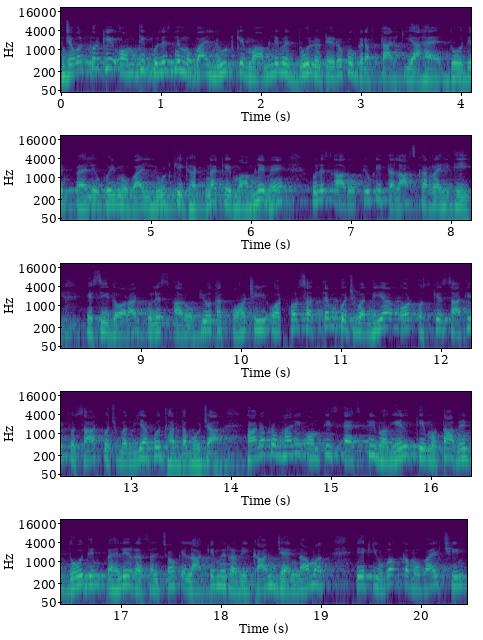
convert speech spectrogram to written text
जबलपुर की ओमती पुलिस ने मोबाइल लूट के मामले में दो लुटेरों को गिरफ़्तार किया है। दो दिन पहले हुई मोबाइल लूट की घटना के मामले में पुलिस आरोपियों की तलाश कर रही थी। इसी दौरान पुलिस आरोपियों तक पहुँची और, और सत्यम कुचबंदिया और उसके साथी तुषार कुचबंदिया को धर दबोचा। थाना प्रभारी ओमती एसपी बघेल के मुताबिक दो दिन पहले रसल चौक इलाके में रविकांत जैन नामक एक युवक का मोबाइल छीन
